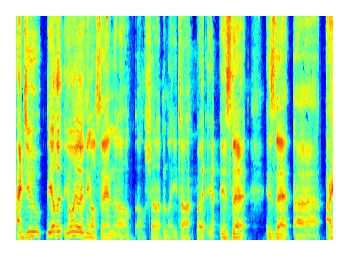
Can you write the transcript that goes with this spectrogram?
I do the other the only other thing i'll say and then i'll i'll shut up and let you talk but is that is that uh i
